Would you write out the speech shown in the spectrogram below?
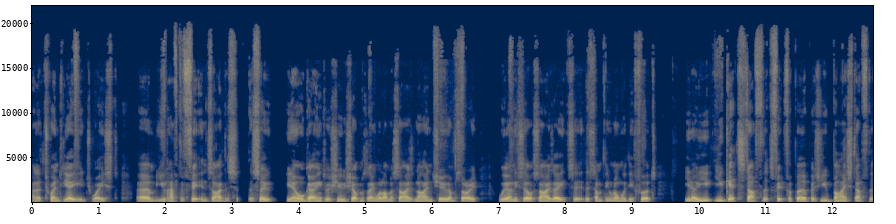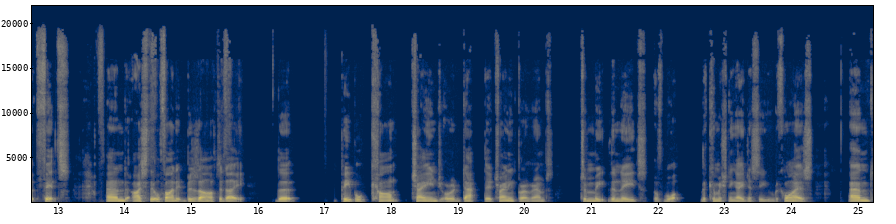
and a 28 inch waist. Um, you'll have to fit inside the, the suit." You know, or going to a shoe shop and saying, "Well, I'm a size nine shoe. I'm sorry, we only sell size eight. So there's something wrong with your foot." You know, you, you get stuff that's fit for purpose. You buy stuff that fits. And I still find it bizarre today that people can't change or adapt their training programs to meet the needs of what the commissioning agency requires. And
